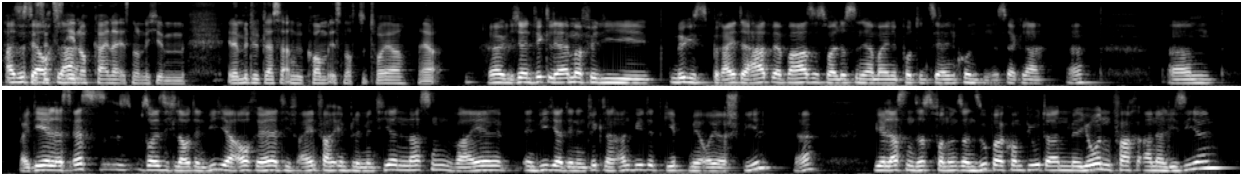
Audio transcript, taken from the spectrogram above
Also ist das ja auch klar. eh noch keiner, ist noch nicht im, in der Mittelklasse angekommen, ist noch zu teuer. Ja. Ja, ich entwickle ja immer für die möglichst breite Hardware-Basis, weil das sind ja meine potenziellen Kunden, ist ja klar. Ja? Ähm, bei DLSS soll sich laut Nvidia auch relativ einfach implementieren lassen, weil Nvidia den Entwicklern anbietet, gebt mir euer Spiel. Ja? Wir lassen das von unseren Supercomputern millionenfach analysieren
